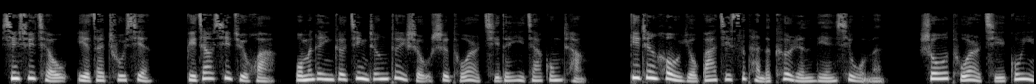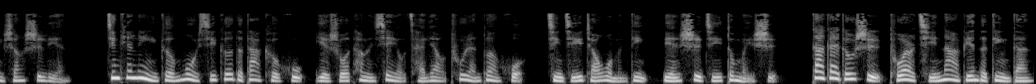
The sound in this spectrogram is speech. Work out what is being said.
新需求也在出现。比较戏剧化，我们的一个竞争对手是土耳其的一家工厂。地震后，有巴基斯坦的客人联系我们，说土耳其供应商失联。今天，另一个墨西哥的大客户也说，他们现有材料突然断货，紧急找我们订，连试机都没试。大概都是土耳其那边的订单。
